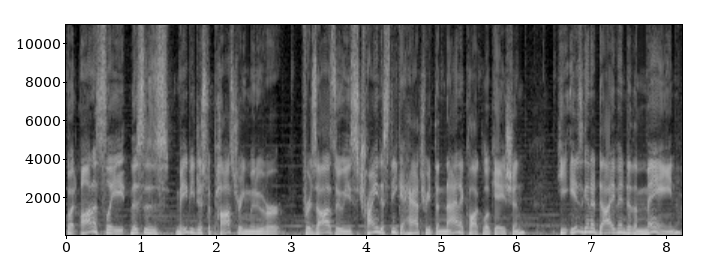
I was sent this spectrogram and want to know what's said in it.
But honestly, this is maybe just a posturing maneuver for Zazu. He's trying to sneak a hatchery at the 9 o'clock location. He is going to dive into the main.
